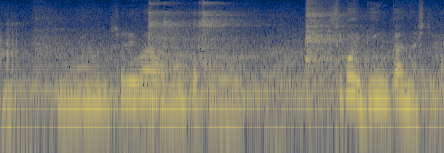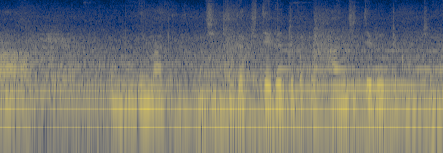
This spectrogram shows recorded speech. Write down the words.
うん。うん、うんそれはなんかこうすごい敏感な人はこの今時期が来てるってことを感じてるって感じな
